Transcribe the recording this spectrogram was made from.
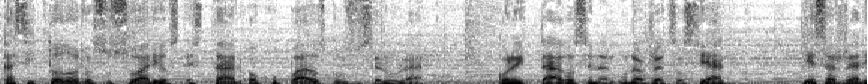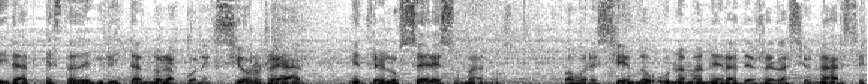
casi todos los usuarios están ocupados con su celular conectados en alguna red social, y esa realidad está debilitando la conexión real entre los seres humanos, favoreciendo una manera de relacionarse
